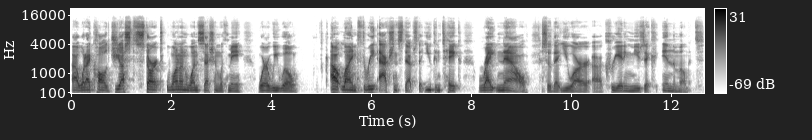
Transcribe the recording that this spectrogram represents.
uh, what i call just start one-on-one session with me where we will outline three action steps that you can take right now so that you are uh, creating music in the moment.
